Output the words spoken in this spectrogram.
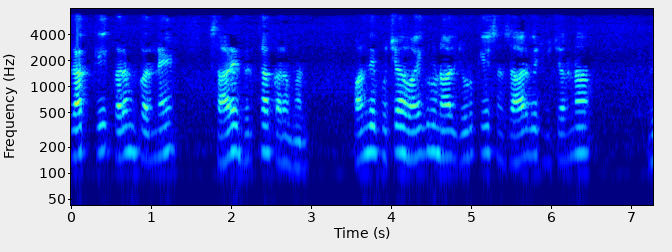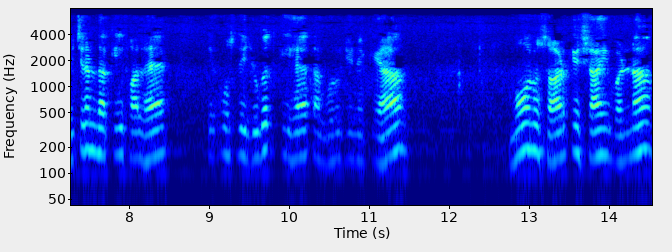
ਰੱਖ ਕੇ ਕਰਮ ਕਰਨੇ ਸਾਰੇ ਵਿਰਥਾ ਕਰਮ ਹਨ। ਪਾਂਦੇ ਪੁੱਛਿਆ, ਵਾਹਿਗੁਰੂ ਨਾਲ ਜੁੜ ਕੇ ਸੰਸਾਰ ਵਿੱਚ ਵਿਚਰਨਾ, ਵਿਚਰਨ ਦਾ ਕੀ ਫਲ ਹੈ ਤੇ ਉਸ ਦੀ ਜੁਗਤ ਕੀ ਹੈ, ਤਾਂ ਗੁਰੂ ਜੀ ਨੇ ਕਿਹਾ, ਮੋਹ ਨੂੰ ਸਾੜ ਕੇ ਸ਼ਾਹੀ ਬਣਨਾ,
